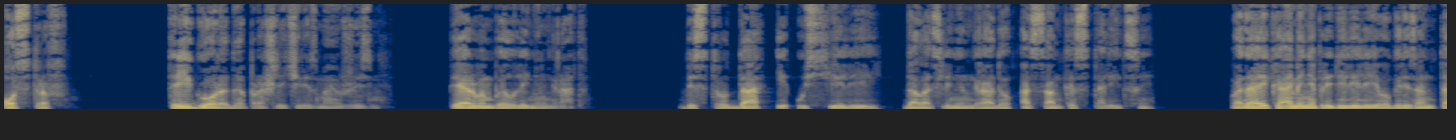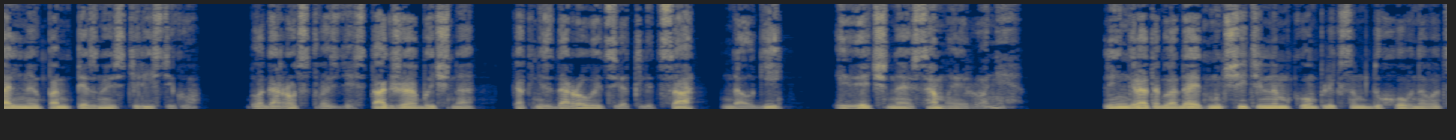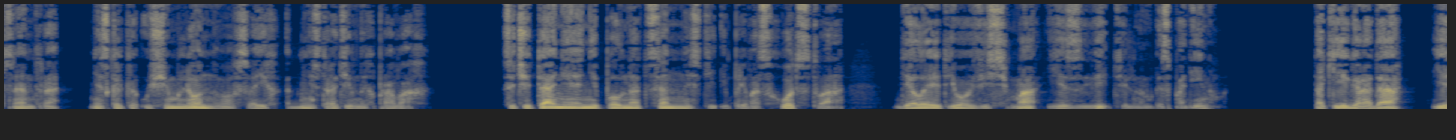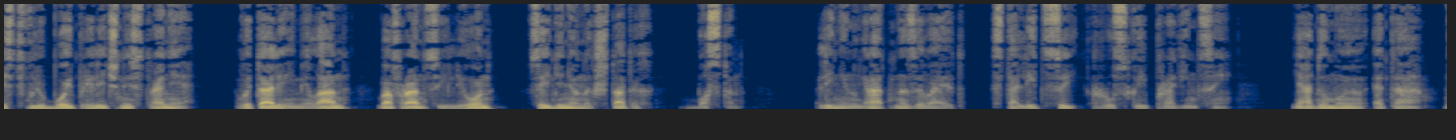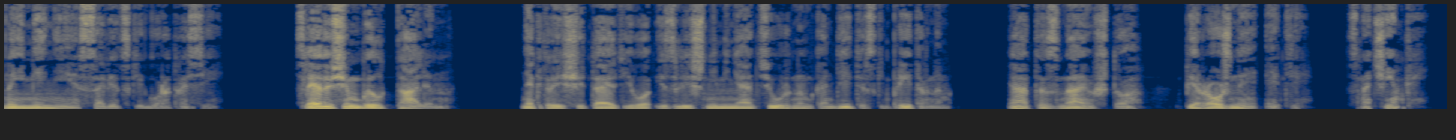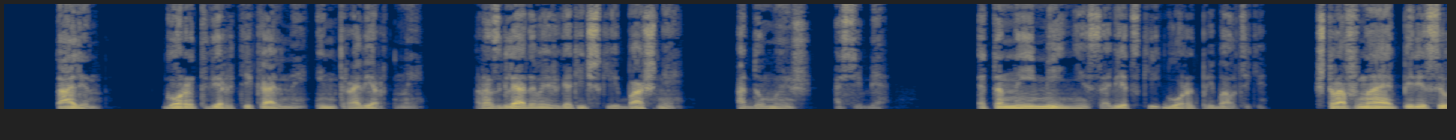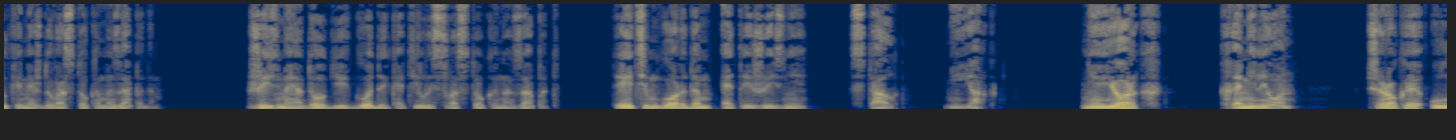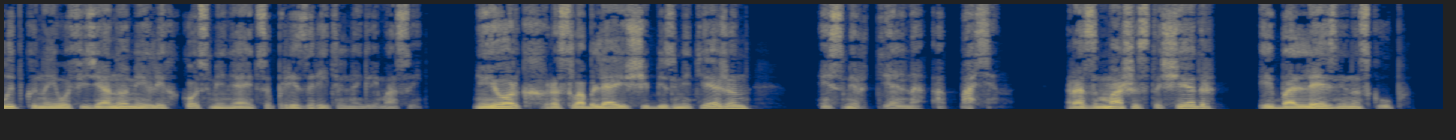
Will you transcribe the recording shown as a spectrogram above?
Остров. Три города прошли через мою жизнь. Первым был Ленинград. Без труда и усилий далась Ленинграду осанка столицы. Вода и камень определили его горизонтальную помпезную стилистику. Благородство здесь так же обычно, как нездоровый цвет лица, долги и вечная самоирония. Ленинград обладает мучительным комплексом духовного центра, несколько ущемленного в своих административных правах. Сочетание неполноценности и превосходства делает его весьма язвительным господином. Такие города есть в любой приличной стране. В Италии Милан, во Франции Лион, в Соединенных Штатах Бостон. Ленинград называют столицей русской провинции. Я думаю, это наименее советский город России. Следующим был Таллин. Некоторые считают его излишне миниатюрным, кондитерским, приторным. Я-то знаю, что пирожные эти с начинкой. Таллин — город вертикальный, интровертный. Разглядываешь готические башни, а думаешь о себе. Это наименее советский город Прибалтики. Штрафная пересылка между Востоком и Западом. Жизнь моя долгие годы катилась с Востока на Запад. Третьим городом этой жизни стал Нью-Йорк. Нью-Йорк — хамелеон. Широкая улыбка на его физиономии легко сменяется презрительной гримасой. Нью-Йорк расслабляюще безмятежен и смертельно опасен размашисто щедр и болезненно скуп,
